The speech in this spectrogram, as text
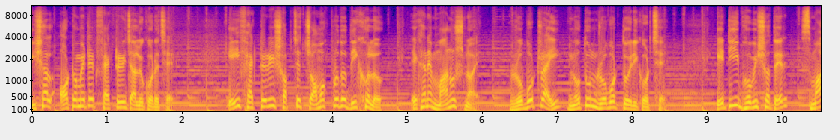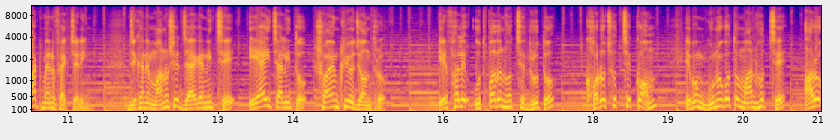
বিশাল অটোমেটেড ফ্যাক্টরি চালু করেছে। এই ফ্যাক্টরির সবচেয়ে চমকপ্রদ দিক হল, এখানে মানুষ নয়, রোবটরাই নতুন রোবট তৈরি করছে। এটিই ভবিষ্যতের স্মার্ট ম্যানুফ্যাকচারিং যেখানে মানুষের জায়গা নিচ্ছে এআই চালিত স্বয়ংক্রিয় যন্ত্র। এর ফলে উৎপাদন হচ্ছে দ্রুত, খরচ হচ্ছে কম এবং গুণগত মান হচ্ছে আরও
